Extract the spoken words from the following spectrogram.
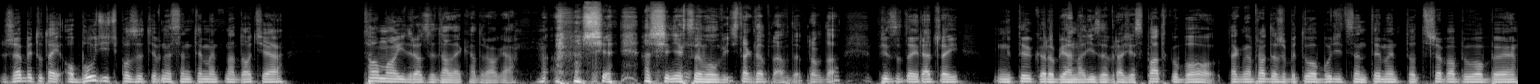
żeby tutaj obudzić pozytywny sentyment na docie, to moi drodzy, daleka droga. Aż się, aż się nie chce mówić, tak naprawdę, prawda? Więc tutaj raczej mm, tylko robię analizę w razie spadku, bo tak naprawdę, żeby tu obudzić sentyment, to trzeba byłoby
